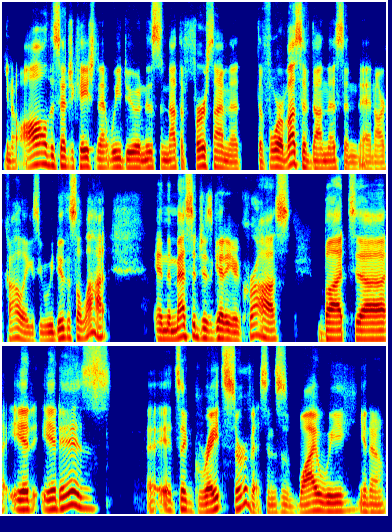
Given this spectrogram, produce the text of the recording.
you know all this education that we do and this is not the first time that the four of us have done this and and our colleagues we do this a lot and the message is getting across but uh it it is it's a great service and this is why we you know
